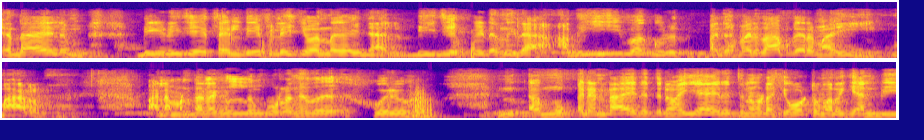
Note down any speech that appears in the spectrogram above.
എന്തായാലും B D J L D എഫിലേക്ക് വന്നു കഴിഞ്ഞാൽ ബി ജെ പിയുടെ നില അതീവ ഗുരു പരിതാപകരമായി മാറും. പല മണ്ഡലങ്ങളിലും കുറഞ്ഞത് ഒരു രണ്ടായിരത്തിനും അയ്യായിരത്തിനും ഇടയ്ക്ക് വോട്ട് മറിക്കാൻ ബി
